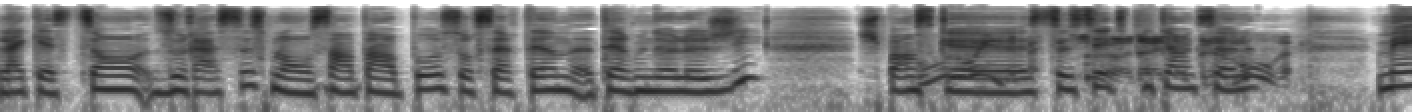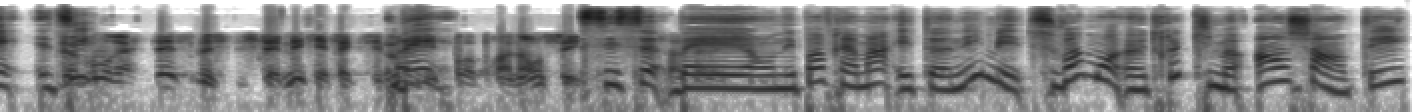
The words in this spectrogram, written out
la question du racisme. on s'entend pas sur certaines terminologies. Je pense que ceci expliquant que cela. Mais le mot racisme systémique, effectivement, ben, n'est pas prononcé. C'est ça. Ben, on n'est pas vraiment étonné, mais tu vois, moi, un truc qui m'a enchanté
